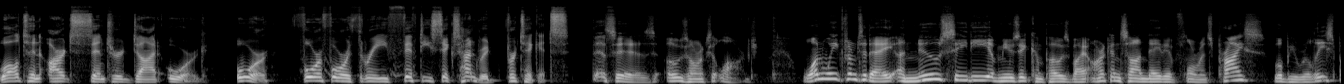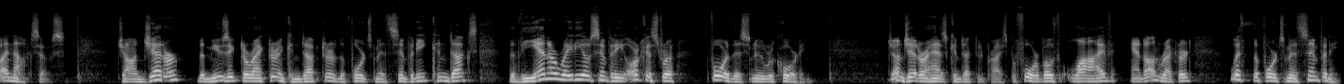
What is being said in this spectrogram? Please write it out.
WaltonArtsCenter.org or 443 5600 for tickets. This is Ozarks at Large. One week from today, a new CD of music composed by Arkansas native Florence Price will be released by Naxos. John Jeter, the music director and conductor of the Fort Smith Symphony, conducts the Vienna Radio Symphony Orchestra for this new recording. John Jeter has conducted Price before, both live and on record, with the Fort Smith Symphony.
